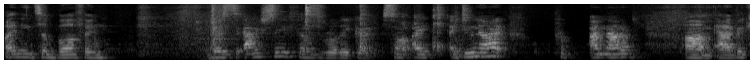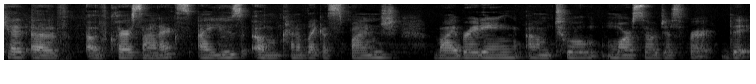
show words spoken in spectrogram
I need some buffing. This actually feels really good. So I, I do not, I'm not a um, advocate of, of Clarisonics. I use um, kind of like a sponge vibrating um, tool more so just for the,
